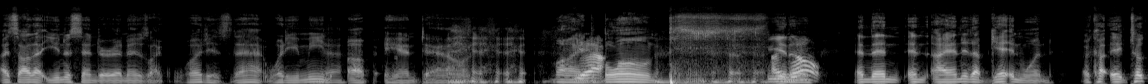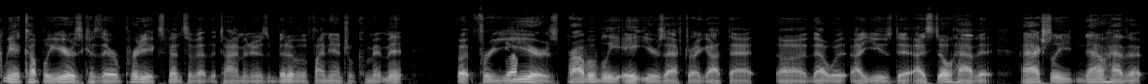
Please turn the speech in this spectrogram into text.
I saw that Unicender and I was like, "What is that? What do you mean Yeah. up and down? Mind blown." you I know. And then and I ended up getting one. It took me a couple years because they were pretty expensive at the time, and it was a bit of a financial commitment. But for Yep. years, probably eight years after I got that, uh, that was I used it. I still have it. I actually now have it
